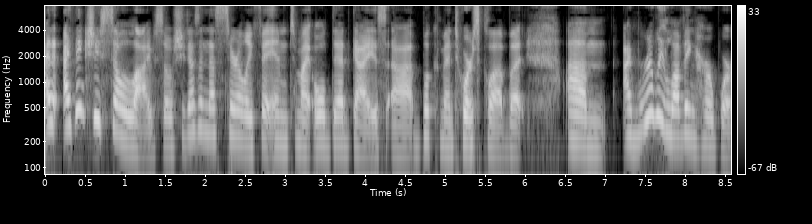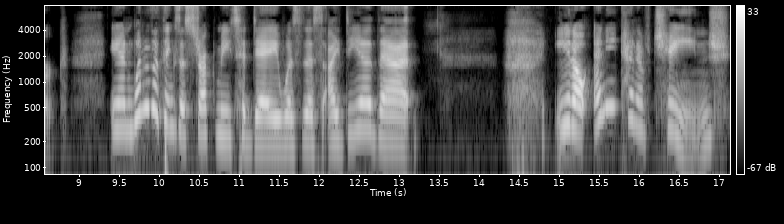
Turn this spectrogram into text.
I, I think she's still alive, so she doesn't necessarily fit into my old dead guys uh, book mentors club, but um, I'm really loving her work. And one of the things that struck me today was this idea that, you know, any kind of change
